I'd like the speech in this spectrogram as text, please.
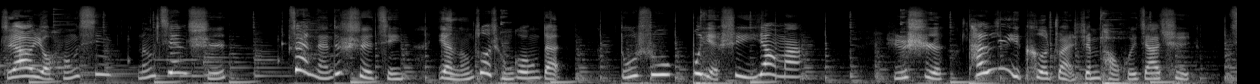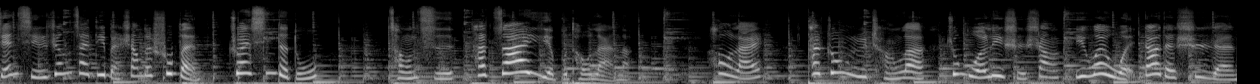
只要有恒心，能坚持，再难的事情也能做成功的。读书不也是一样吗？于是他立刻转身跑回家去，捡起扔在地板上的书本，专心的读。从此他再也不偷懒了。后来。他终于成了中国历史上一位伟大的诗人。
